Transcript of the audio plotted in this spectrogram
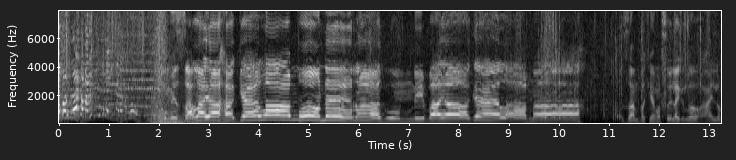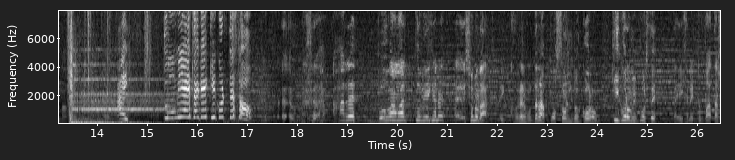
আমার মিয়া জামাই তুমি জ্বালায়া গেলা মনের আগুন নিবায়া গেলা না জান পাখি আমার সই গেল আইলো না। এই তুমি এই জায়গায় কি করতেছো? আরে বউ আমার তুমি এখানে শোনো না এই ঘরের মধ্যে না প্রচণ্ড গরম। কি গরমই পড়ছে। তাই এখানে একটু বাতাস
